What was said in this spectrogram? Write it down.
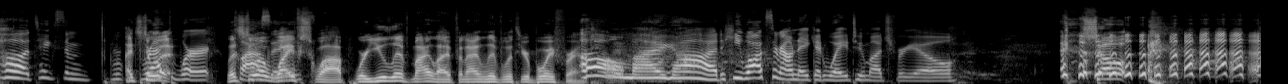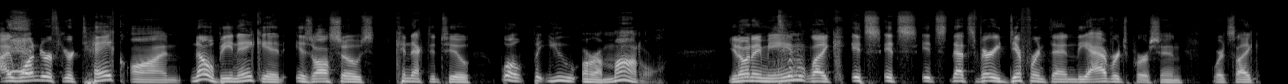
oh, take some br- Let's do breath work. Let's do a wife swap where you live my life and I live with your boyfriend. Oh my god, he walks around naked way too much for you. So I wonder if your take on no, be naked is also connected to well, but you are a model. You know what I mean? like it's it's it's that's very different than the average person where it's like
